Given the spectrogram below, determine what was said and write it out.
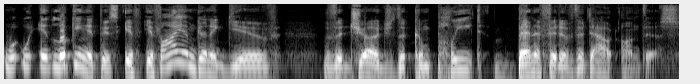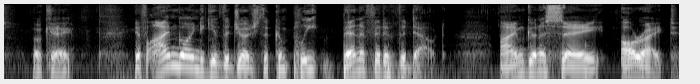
w- w- in looking at this, if if I am going to give the judge the complete benefit of the doubt on this, okay, if I'm going to give the judge the complete benefit of the doubt, I'm going to say, all right.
